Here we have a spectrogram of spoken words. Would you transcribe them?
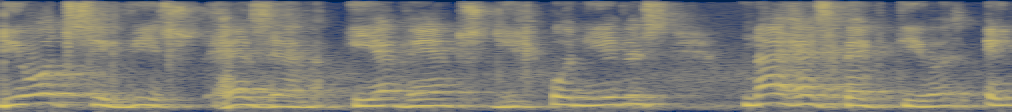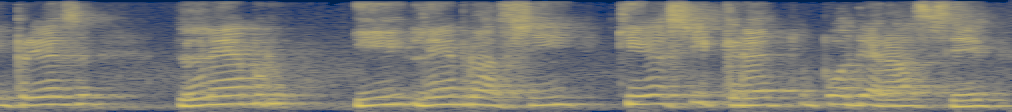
de outros serviços, reserva e eventos disponíveis na respectiva empresa, lembro e lembro assim que esse crédito poderá ser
